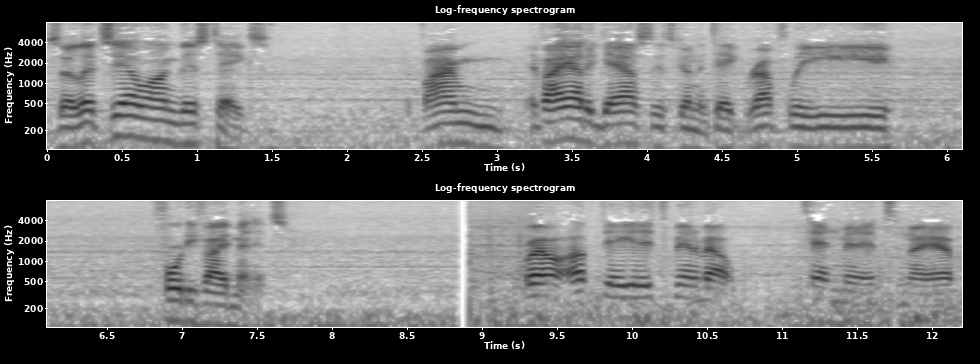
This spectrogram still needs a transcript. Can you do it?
So let's see how long this takes. If I'm if I had a guess, it's going to take roughly 45 minutes. Well, update, it's been about 10 minutes and I have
